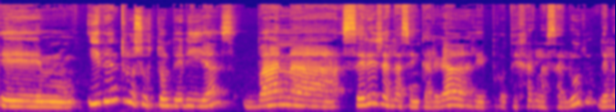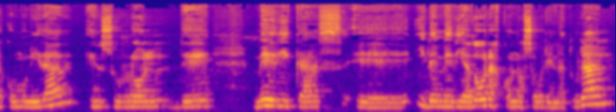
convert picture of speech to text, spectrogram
Eh, y dentro de sus tolderías van a ser ellas las encargadas de proteger la salud de la comunidad en su rol de médicas eh, y de mediadoras con lo sobrenatural.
